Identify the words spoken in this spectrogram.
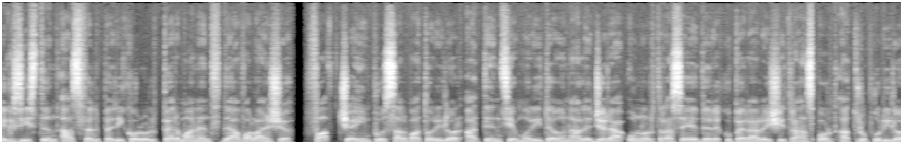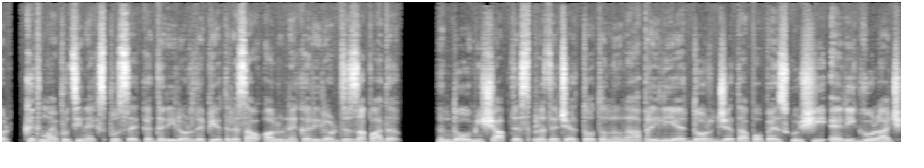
existând astfel pericolul permanent de avalanșă, fapt ce a impus salvatorilor atenție mărită în alegerea unor trasee de recuperare și transport a trupurilor cât mai puțin expuse căderilor de pietre sau alunecărilor de zăpadă. În 2017, tot în luna aprilie, Dorgeta Popescu și Eric Gulaci,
